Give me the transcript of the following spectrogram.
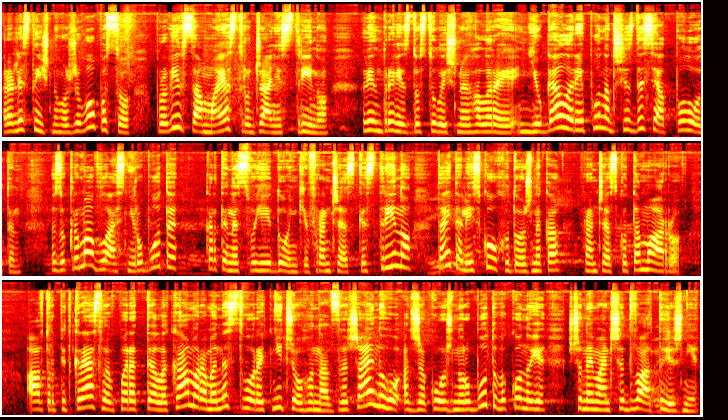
реалістичного живопису провів сам маестро Джані Стріно. Він привіз до столичної галереї New Gallery понад 60 полотен. Зокрема, власні роботи, картини своєї доньки Франчески Стріно та італійського художника Франческо Тамарро. Автор підкреслив, перед телекамерами не створить нічого надзвичайного, адже кожну роботу виконує щонайменше два тижні,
